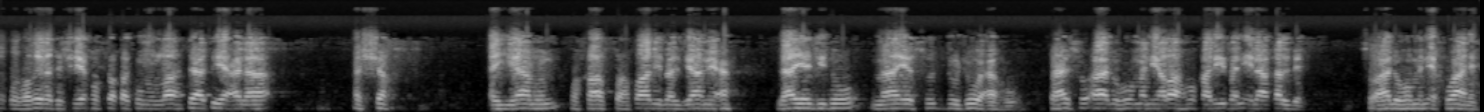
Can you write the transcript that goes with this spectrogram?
يقول فضيلة الشيخ وفقكم الله تأتي على الشخص أيام وخاصة طالب الجامعة لا يجد ما يسد جوعه. فهل سؤاله من يراه قريبا إلى قلبه؟ سؤاله من إخوانه.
